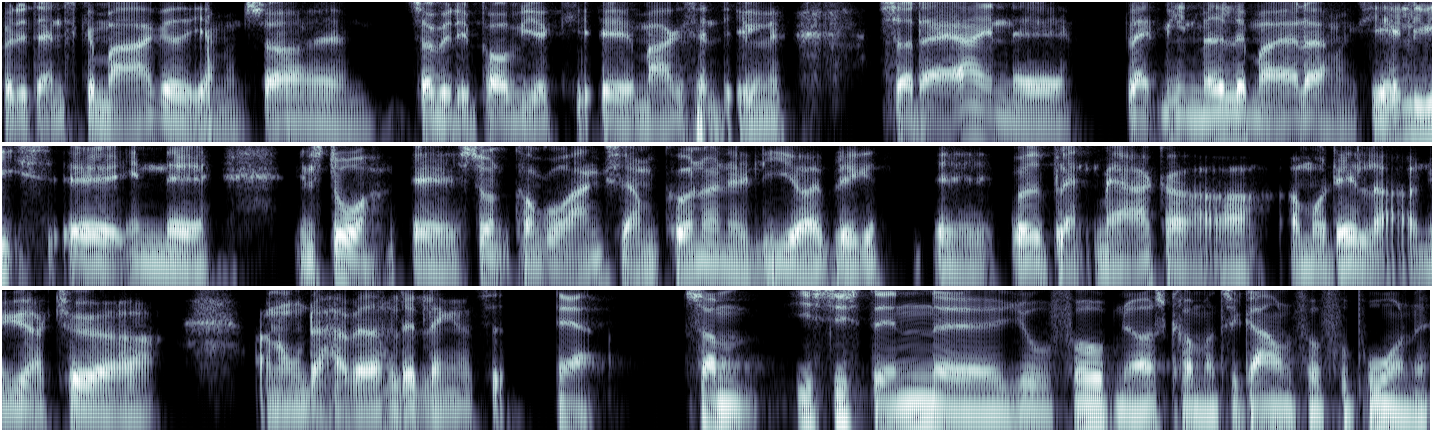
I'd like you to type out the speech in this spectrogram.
på det danske marked, jamen så, øh, så vil det påvirke øh, markedsandelene. Så der er en... Øh, blandt mine medlemmer er der man kan sige, heldigvis øh, en, øh, en stor øh, sund konkurrence om kunderne lige i øjeblikket. Øh, både blandt mærker og, og modeller og nye aktører og, og nogen, der har været her lidt længere tid. Ja, som i sidste ende øh, jo forhåbentlig også kommer til gavn for forbrugerne,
